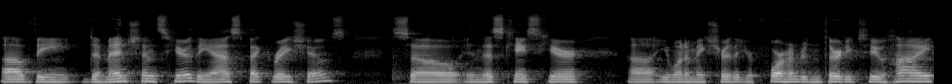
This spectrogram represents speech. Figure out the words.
of the dimensions here, the aspect ratios. So in this case here, uh, you want to make sure that you're 432 high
